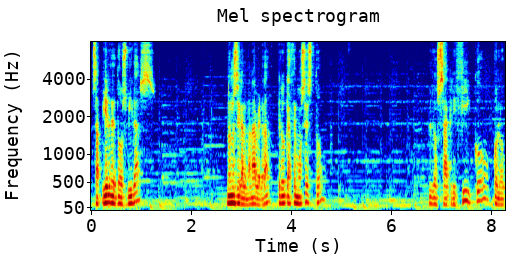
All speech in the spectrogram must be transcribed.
O sea, pierde dos vidas. No nos llega el maná, ¿verdad? Creo que hacemos esto. Lo sacrifico. Con lo...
